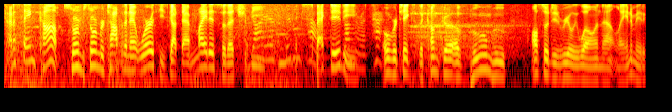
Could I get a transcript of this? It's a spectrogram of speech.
kind of staying calm. Stormstormer top of the net worth. He's got that Midas, so that should be expected. He overtakes the Kunkka of Boom, who also did really well in that lane. I made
